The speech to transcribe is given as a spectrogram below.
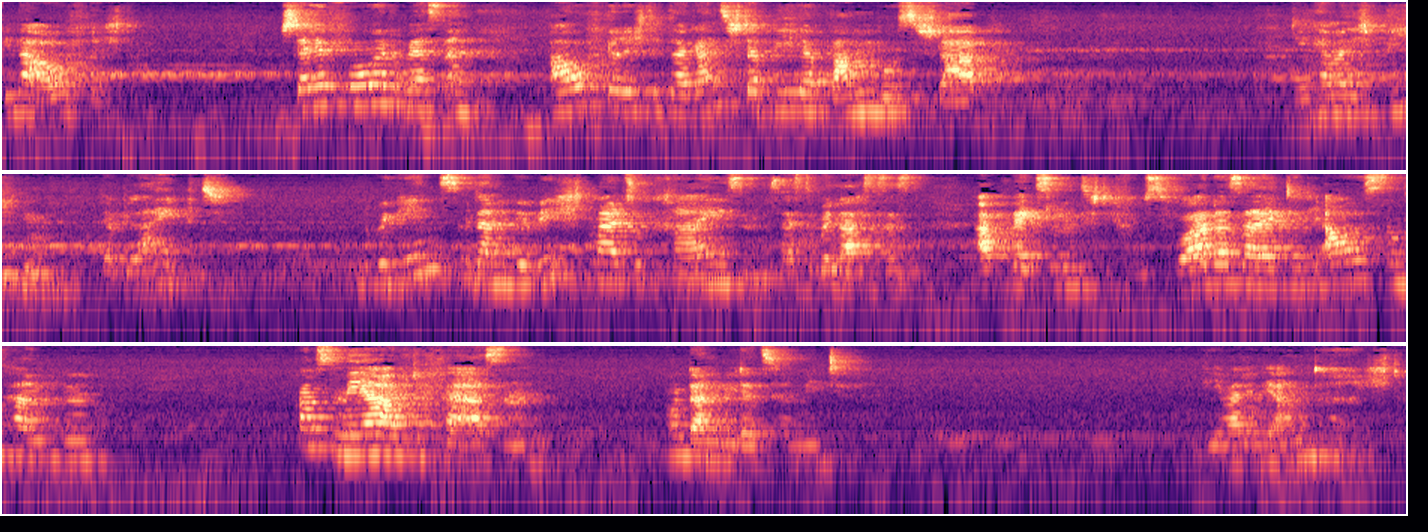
in der Aufrichtung. Stell dir vor, du wärst ein aufgerichteter, ganz stabiler Bambusstab den kann man nicht biegen, der bleibt. Du beginnst mit deinem Gewicht mal zu kreisen. Das heißt, du belastest abwechselnd die Fußvorderseite, die Außenkanten, kommst mehr auf die Fersen und dann wieder zur Mitte. Geh mal in die andere Richtung.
